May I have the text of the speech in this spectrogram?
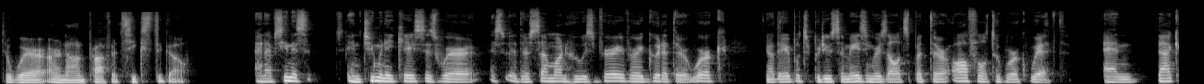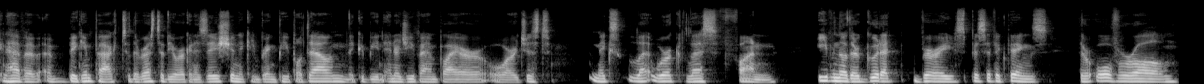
to where our nonprofit seeks to go. And I've seen this in too many cases where there's someone who is very, very good at their work. You know, they're able to produce amazing results, but they're awful to work with. And that can have a, a, big impact to the rest of the organization. It can bring people down. They could be an energy vampire or just makes work less fun even though they're good at very specific things, their overall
